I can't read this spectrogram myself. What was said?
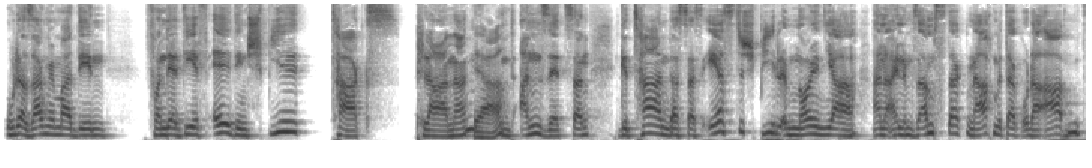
oder sagen wir mal den von der DFL, den Spieltagsplanern Ja. und Ansetzern getan, dass das erste Spiel im neuen Jahr an einem Samstag, Nachmittag oder Abend,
